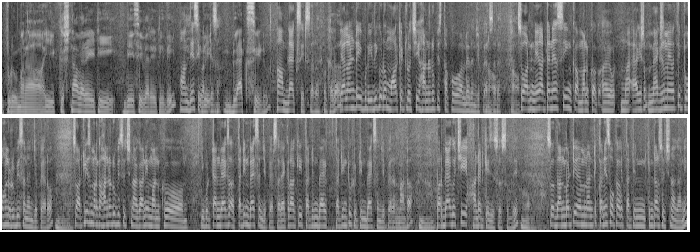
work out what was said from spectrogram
ఇప్పుడు మన ఈ కృష్ణ వెరైటీ దేశీ వెరైటీది desi variety, sir. Black seed black seed sir కదా? ఎలా అంటే ఇప్పుడు ఇది కూడా మార్కెట్లో వచ్చి హండ్రెడ్ రూపీస్ తక్కువ లేదని చెప్పారు సార్. సో నేను అట్టనేసి ఇంకా మనకు మ్యాక్సిమం అయితే టూ హండ్రెడ్ రూపీస్ అని చెప్పారు. సో అట్లీస్ట్ మనకు హండ్రెడ్ రూపీస్ వచ్చినా కానీ మనకు ఇప్పుడు టెన్ బ్యాగ్స్ థర్టీన్ బ్యాగ్స్ అని చెప్పారు సార్. ఎకరాకి thirteen bag thirteen to fifteen bags అని చెప్పారు అనమాట పర్ బ్యాగ్ వచ్చి హండ్రెడ్ కేజీస్ వస్తుంది. సో దాన్ని బట్టి ఏమనంటే కనీసం ఒక థర్టీన్ క్వింటాల్స్ వచ్చినా కానీ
